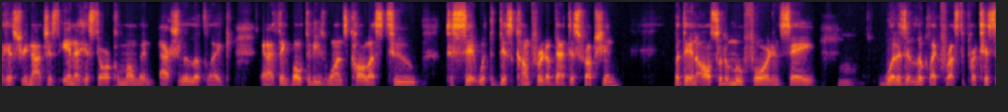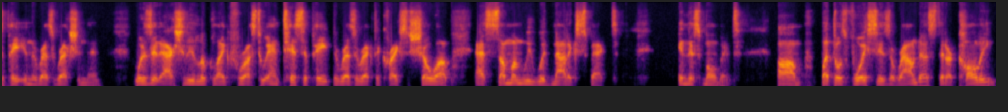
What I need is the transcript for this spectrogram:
history not just in a historical moment actually look like. And i think both of these ones call us to to sit with the discomfort of that disruption but then also to move forward and say mm. what does it look like for us to participate in the resurrection then? What does it actually look like for us to anticipate the resurrected christ to show up as someone we would not expect in this moment um, but those voices around us that are calling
